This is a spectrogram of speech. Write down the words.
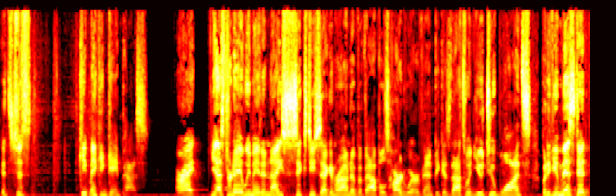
It's just keep making Game Pass. All right. Yesterday, we made a nice 60 second roundup of Apple's hardware event because that's what YouTube wants. But if you missed it,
